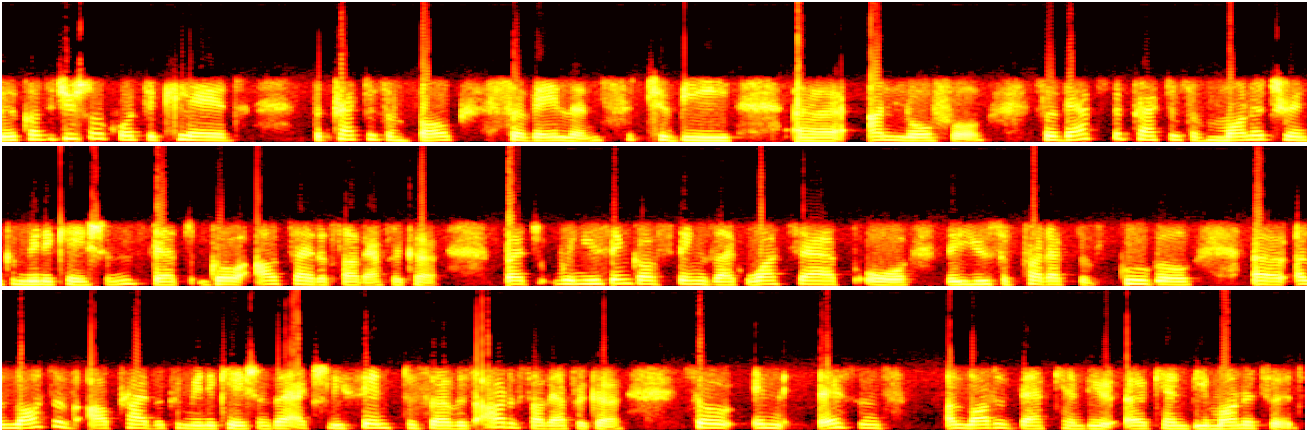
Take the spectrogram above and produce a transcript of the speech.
the Constitutional Court declared the practice of bulk surveillance to be uh, unlawful. So that's the practice of monitoring communications that go outside of South Africa. But when you think of things like WhatsApp or the use of products of Google, uh, a lot of our private communications are actually sent to servers out of South Africa. So in essence, a lot of that can be uh, can be monitored.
